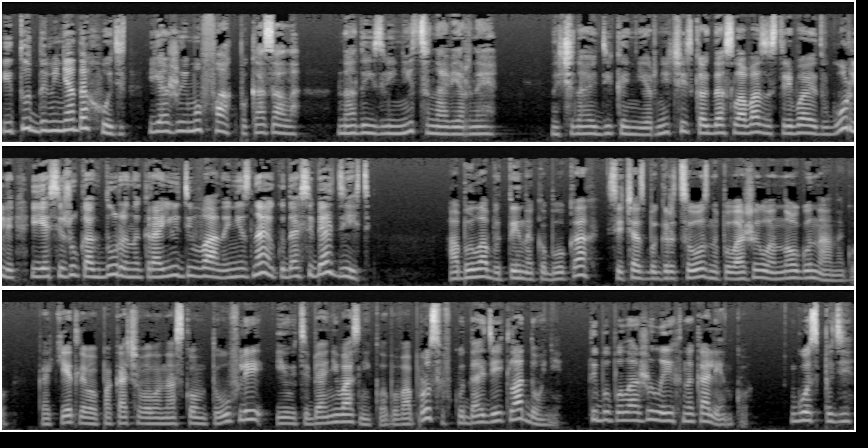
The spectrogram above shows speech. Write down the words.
И тут до меня доходит. Я же ему факт показала. Надо извиниться, наверное. Начинаю дико нервничать, когда слова застревают в горле, и я сижу как дура на краю дивана, не знаю, куда себя деть. А была бы ты на каблуках, сейчас бы грациозно положила ногу на ногу, кокетливо покачивала носком туфли, и у тебя не возникло бы вопросов, куда деть ладони. Ты бы положила их на коленку. Господи,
